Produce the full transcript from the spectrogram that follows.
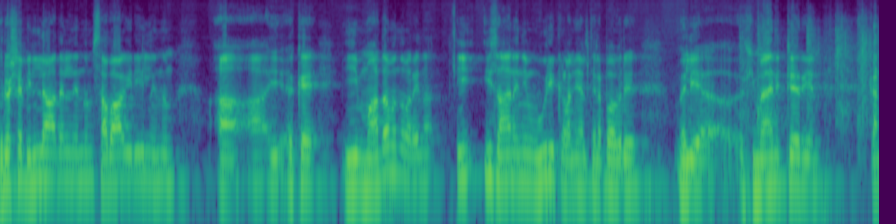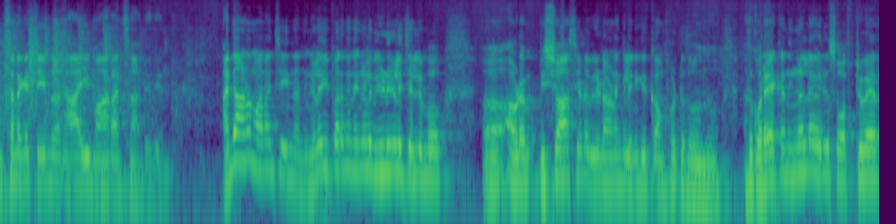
ഒരുപക്ഷെ ബില്ലാദിൽ നിന്നും സഭാഗിരിയിൽ നിന്നും ഒക്കെ ഈ മതം എന്ന് പറയുന്ന ഈ ഈ സാധനം ഇനി ഊരിക്കളഞ്ഞാൽ ചിലപ്പോൾ അവർ വലിയ ഹ്യൂമാനിറ്റേറിയൻ കൺസേൺ കൺസേണൊക്കെ ചെയ്യുന്നവരായി മാറാൻ സാധ്യതയുണ്ട്. അതാണ് മതം ചെയ്യുന്നത്. നിങ്ങൾ ഈ പറഞ്ഞ നിങ്ങൾ വീടുകളിൽ ചെല്ലുമ്പോൾ അവിടെ വിശ്വാസിയുടെ വീടാണെങ്കിൽ എനിക്ക് കംഫർട്ട് തോന്നുന്നു. അത് കുറേയൊക്കെ നിങ്ങളുടെ ഒരു സോഫ്റ്റ്വെയർ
